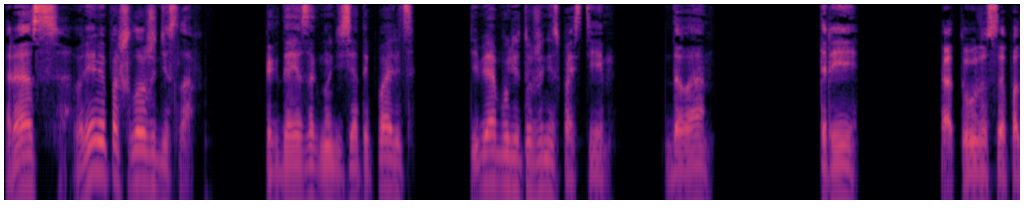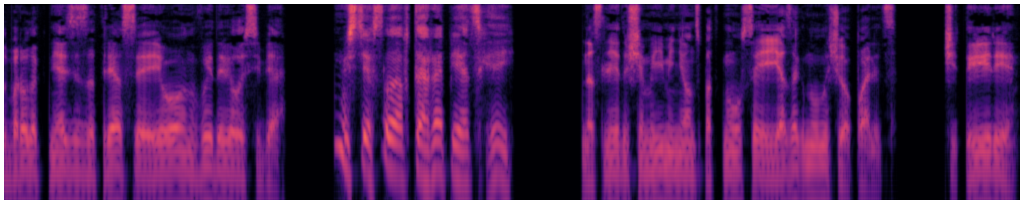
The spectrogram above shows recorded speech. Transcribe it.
Раз, время пошло, Жидислав. Когда я загну десятый палец, тебя будет уже не спасти. Два, три. От ужаса подбородок князя затрясся, и он выдавил из себя. «Мстислав Торопецкий». На следующем имени он споткнулся, и я загнул еще палец. Четыре,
